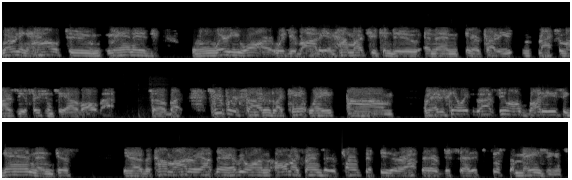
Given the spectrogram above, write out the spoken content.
learning how to manage where you are with your body and how much you can do. And then you know try to maximize the efficiency out of all that so but super excited like can't wait um I mean, I just can't wait to go out and see my old buddies again and just, you know, the camaraderie out there. Everyone, all my friends that have turned 50 that are out there have just said it's just amazing. It's,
